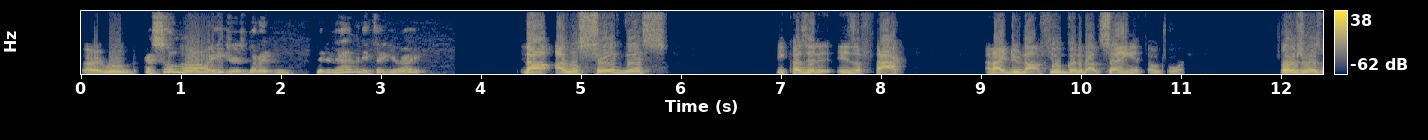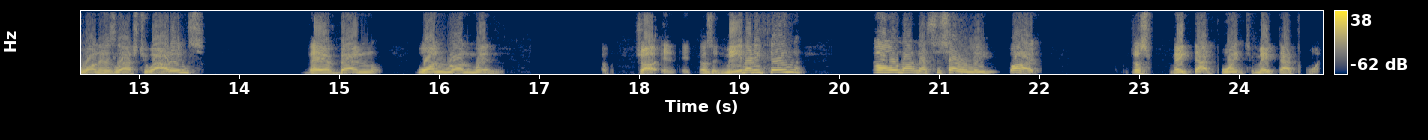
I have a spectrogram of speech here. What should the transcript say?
Very rude. I saw more um, wagers, but I didn't. Didn't have anything. You're right. Now I will save this because it is a fact, and I do not feel good about saying it though, George. Scherzer has won his last two outings. They have been one-run wins. It doesn't mean anything. No, not necessarily, but just make that point to make that point.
